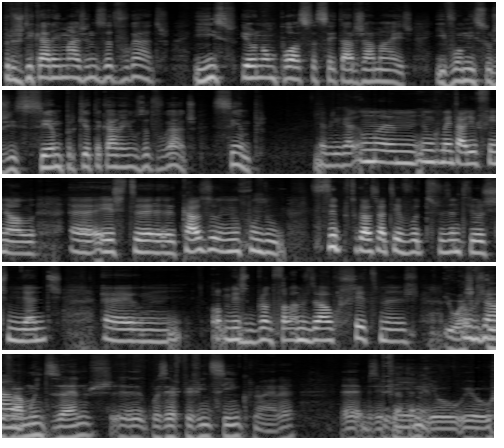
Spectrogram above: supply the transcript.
prejudicar a imagem dos advogados. E isso eu não posso aceitar jamais. E vou-me insurgir sempre que atacarem os advogados. Sempre. Muito obrigada. Uma, um comentário final a uh, este caso. No fundo, se Portugal já teve outros anteriores semelhantes, uh, mesmo, pronto, falámos de Alcochete, mas... Eu acho que já... teve há muitos anos, uh, com as FP25, não era? Uh, mas enfim, Exatamente. eu... eu...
